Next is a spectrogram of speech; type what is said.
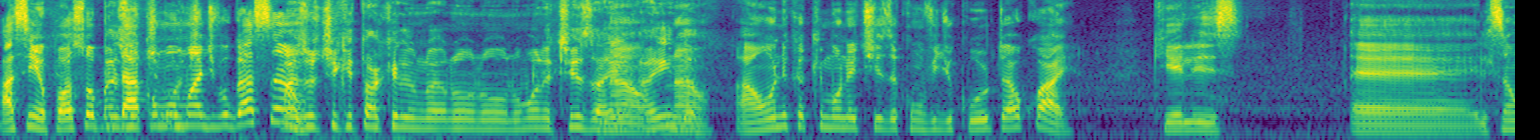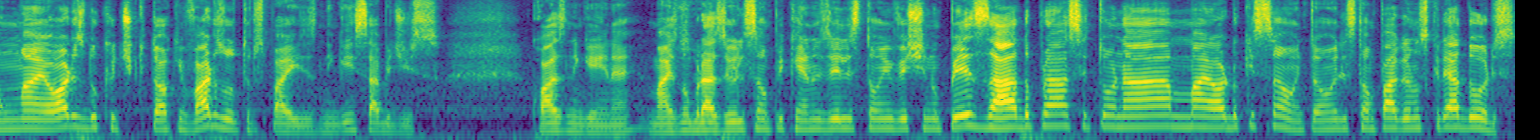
Assim, eu posso optar o como uma divulgação. Mas o TikTok ele não, não- não- não monetiza não, ainda? não. A única que monetiza com vídeo curto é o Quai. Que eles. é, eles são maiores do que o TikTok em vários outros países. Ninguém sabe disso. Quase ninguém, né? Mas no Brasil eles são pequenos e eles estão investindo pesado pra se tornar maior do que são. Então eles estão pagando os criadores.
